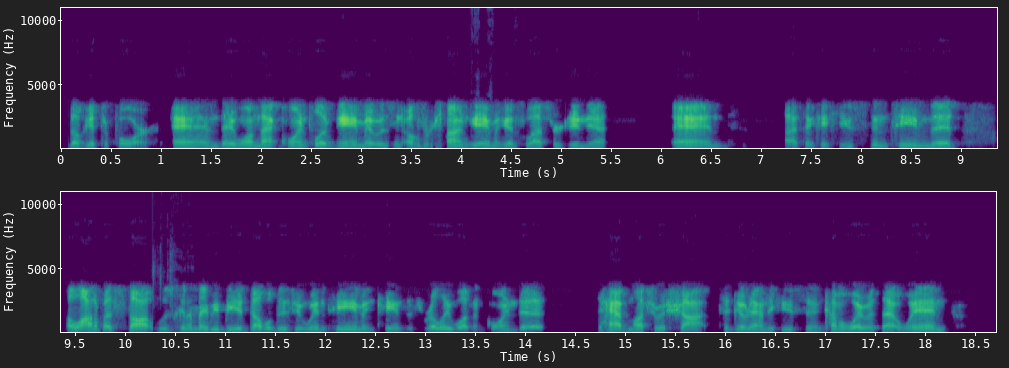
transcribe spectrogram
they'll get to four. And they won that coin flip game. It was an overtime game against West Virginia. And I think a Houston team that a lot of us thought was going to maybe be a double digit win team, and Kansas really wasn't going to, to have much of a shot to go down to Houston and come away with that win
